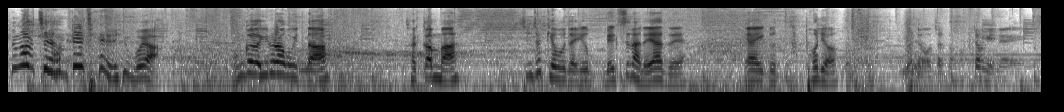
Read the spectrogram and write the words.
흉합체 한필체 이거 뭐야? 뭔가가 일어나고 있다. 잠깐만. 침착해보자. 이거 맥스나 내야 돼야 이거 다 버려. 근데 어차피 확정이네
